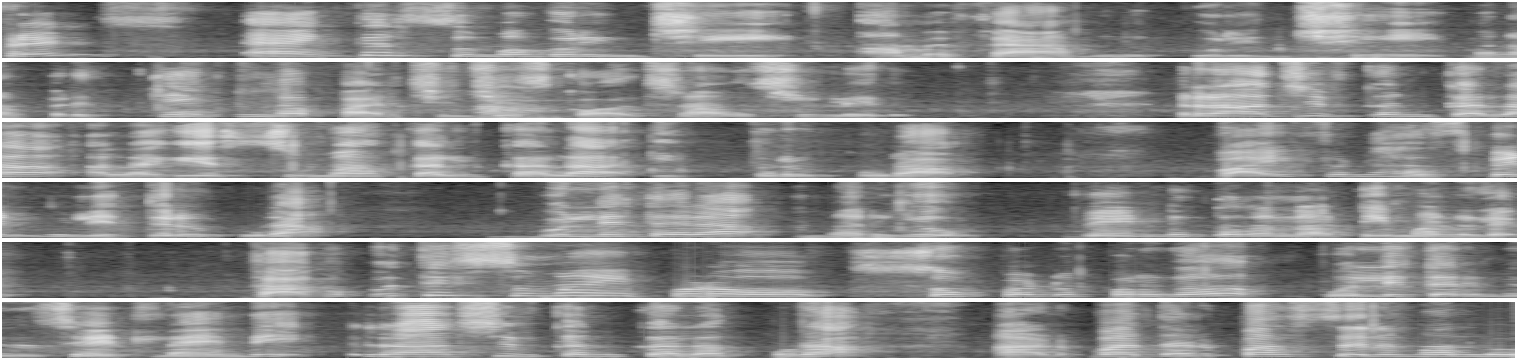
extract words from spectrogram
ఫ్రెండ్స్ యాంకర్ సుమ గురించి ఆమె ఫ్యామిలీ గురించి మనం ప్రత్యేకంగా పరిచయం చేసుకోవాల్సిన అవసరం లేదు. రాజీవ్ కనకల అలాగే సుమ కన్కల ఇద్దరు కూడా వైఫ్ అండ్ హస్బెండ్ వీళ్ళిద్దరూ కూడా బుల్లితెర మరియు వెండితెర నటీమణులే. కాకపోతే సుమ ఇప్పుడు సూపర్ డూపర్గా బుల్లితెర మీద సెటిల్ అయింది. రాజీవ్ కనకల కూడా అడపా దడపా సినిమాల్లో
